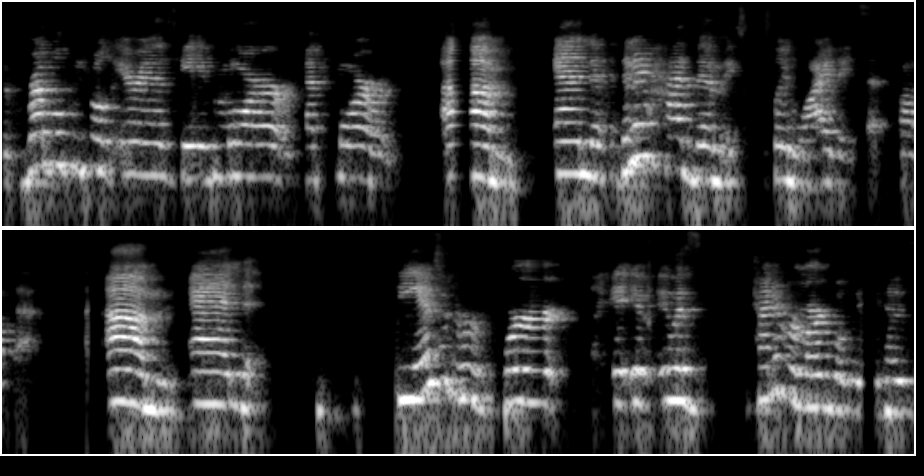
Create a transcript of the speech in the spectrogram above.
the rebel controlled areas gave more or kept more? Or, um, and then I had them explain why they said thought that. Um, and the answers were, were it, it, was kind of remarkable because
